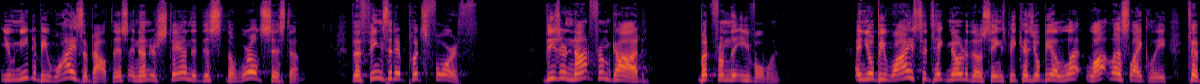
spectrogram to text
you need to be wise about this and understand that this, the world system, the things that it puts forth, these are not from God, but from the evil one. And you'll be wise to take note of those things because you'll be a lot, lot less likely to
